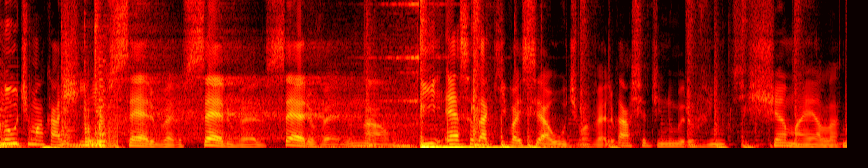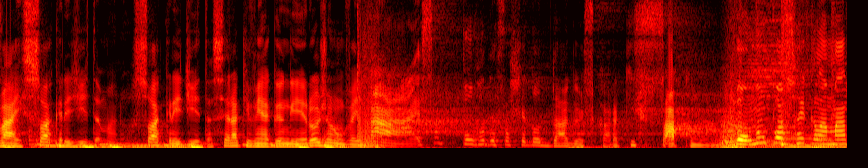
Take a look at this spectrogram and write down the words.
Penúltima caixinha. Sério, velho. Sério, velho. Sério, velho. Não. E essa daqui vai ser a última, velho. Caixa de número 20. Chama ela. Vai, só acredita, mano. Só acredita. Será que vem a Gangner hoje ou não vem? Ah, essa porra dessa Shadow Daggers, cara. Que saco, mano. Bom, não posso reclamar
